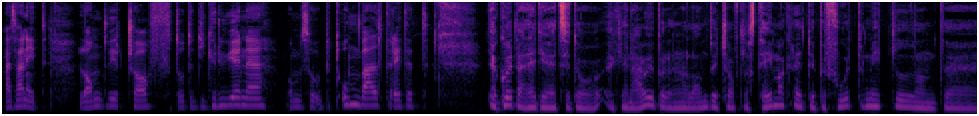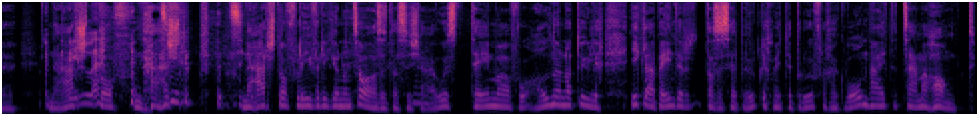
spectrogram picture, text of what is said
weiß auch nicht, Landwirtschaft oder die Grünen, wo man so über die Umwelt redet. Ja gut, er hat ja jetzt hier genau über ein landwirtschaftliches Thema geredet, über Futtermittel und äh, Nährstoff, Nährstoff, Nährstofflieferungen und so. Also das ist auch ein Thema von allen natürlich. Ich glaube eher, dass es eben wirklich mit den beruflichen Gewohnheiten zusammenhängt.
